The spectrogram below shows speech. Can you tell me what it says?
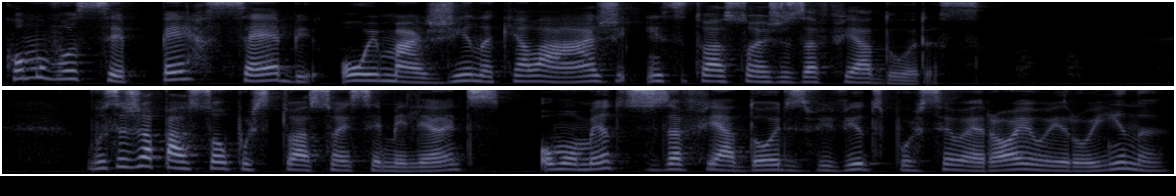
como você percebe ou imagina que ela age em situações desafiadoras? Você já passou por situações semelhantes ou momentos desafiadores vividos por seu herói ou heroína?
